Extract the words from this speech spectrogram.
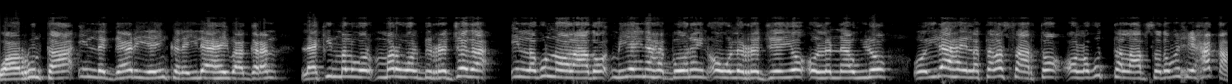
waa runtaa in la gaadhayo in kale ilaahay baa garan laakiin mar walbi rajada in lagu noolaado miyayna habboonayn oo la rajeeyo oo la naawilo oo ilaahay la tala saarto oo lagu tallaabsado wixii xaqa.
